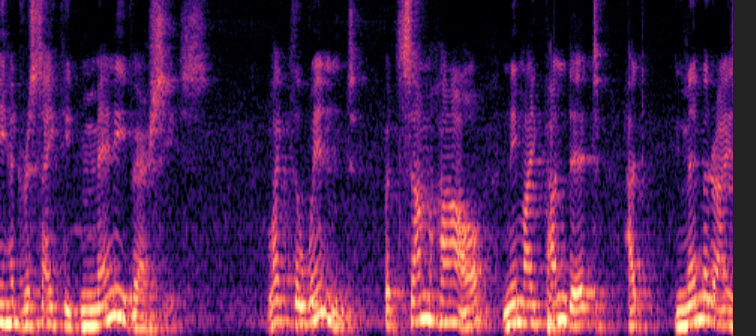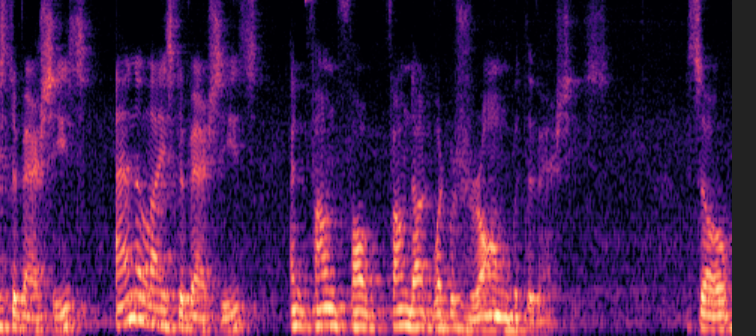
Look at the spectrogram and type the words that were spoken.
he had recited many verses, like the wind, but somehow Nimai Pandit had memorized the verses analyzed the verses and found, found out what was wrong with the verses. So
